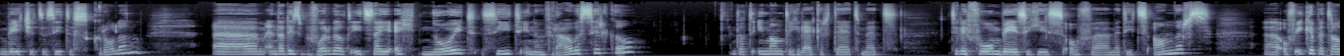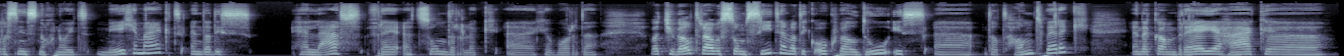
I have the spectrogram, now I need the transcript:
een beetje te zitten scrollen. Um, en dat is bijvoorbeeld iets dat je echt nooit ziet in een vrouwencirkel. Dat iemand tegelijkertijd met telefoon bezig is of uh, met iets anders. Uh, of ik heb het alleszins nog nooit meegemaakt en dat is helaas vrij uitzonderlijk uh, geworden. Wat je wel trouwens soms ziet en wat ik ook wel doe, is uh, dat handwerk. En dat kan breien, haken.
